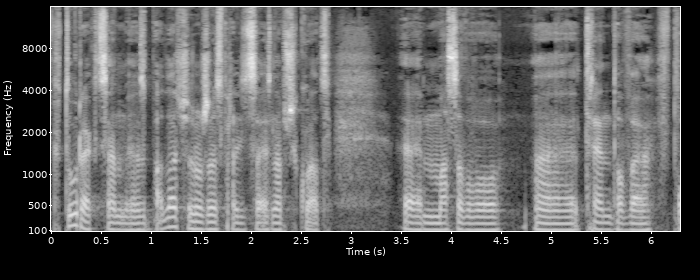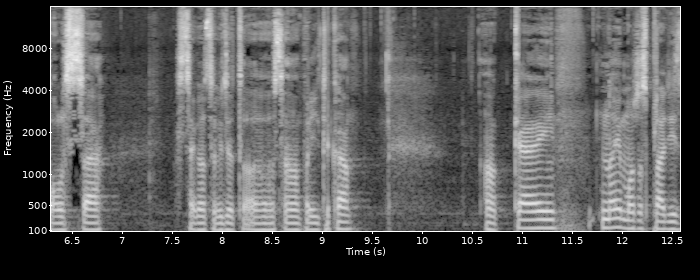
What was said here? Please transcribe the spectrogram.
które chcemy zbadać. Czy możemy sprawdzić, co jest na przykład e, masowo trendowe w Polsce. Z tego co widzę, to sama polityka. OK. No i może sprawdzić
